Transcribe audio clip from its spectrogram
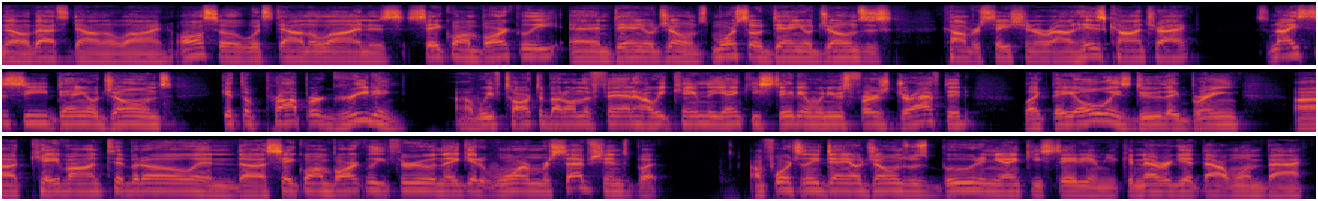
no, that's down the line. Also, what's down the line is Saquon Barkley and Daniel Jones. More so, Daniel Jones's conversation around his contract. It's nice to see Daniel Jones get the proper greeting. Uh, we've talked about on the fan how he came to Yankee Stadium when he was first drafted, like they always do. They bring uh, Kayvon Thibodeaux and uh, Saquon Barkley through, and they get warm receptions. But Unfortunately, Daniel Jones was booed in Yankee Stadium. You can never get that one back.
